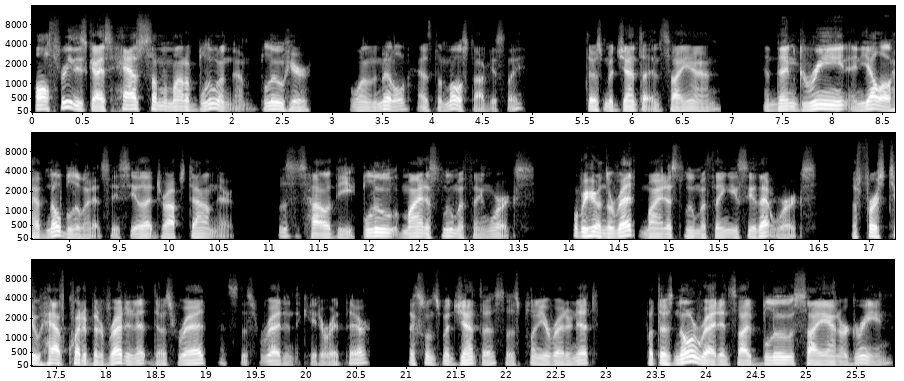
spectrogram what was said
All three of these guys have some amount of blue in them. Blue here, the one in the middle, has the most, obviously. There's magenta and cyan. And then green and yellow have no blue in it, so you see how that drops down there. This is how the blue minus Luma thing works. Over here on the red minus Luma thing, you see that works. The first two have quite a bit of red in it. There's red. That's this red indicator right there. Next one's magenta, so there's plenty of red in it. But there's no red inside blue, cyan, or green.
